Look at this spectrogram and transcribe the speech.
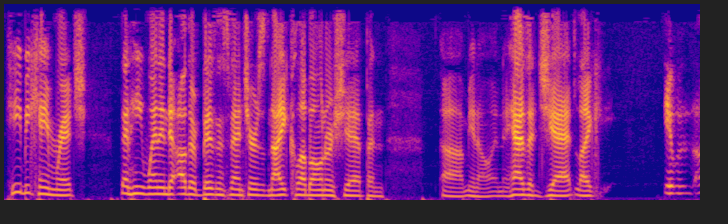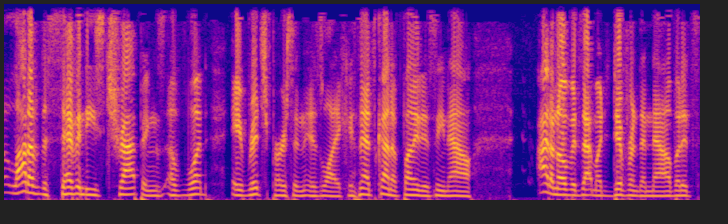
he became rich, then he went into other business ventures, nightclub ownership, and um, you know, and he has a jet, like it was a lot of the 70s trappings of what a rich person is like and that's kind of funny to see now i don't know if it's that much different than now but it's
